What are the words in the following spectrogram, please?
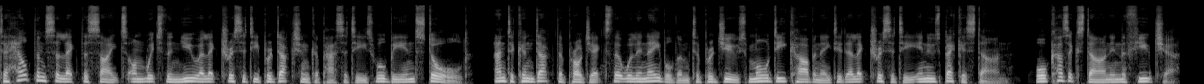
to help them select the sites on which the new electricity production capacities will be installed, and to conduct the projects that will enable them to produce more decarbonated electricity in Uzbekistan or Kazakhstan in the future.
